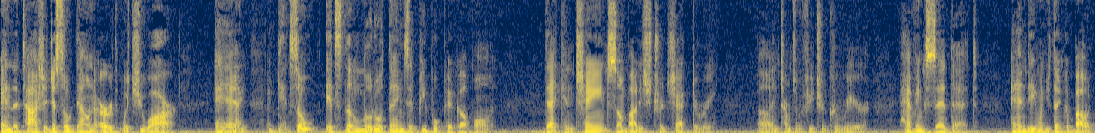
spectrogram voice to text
And Natasha just so down to earth, which you are. And right. again, so it's the little things that people pick up on that can change somebody's trajectory uh, in terms of a future career. Having said that, Andy, when you think about,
